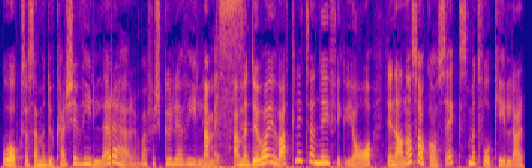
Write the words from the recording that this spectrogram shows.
och också så här, men du kanske ville det här. Varför skulle jag vilja? Ja, men ja men du har ju varit lite så nyfiken. Ja, det är en annan sak att ha sex med två killar.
